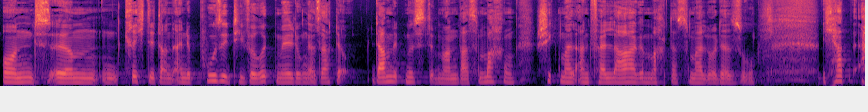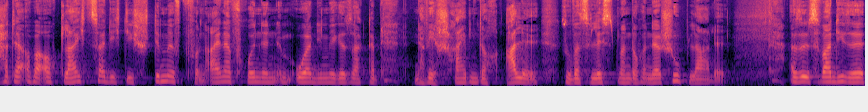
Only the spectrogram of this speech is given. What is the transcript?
und ähm, kriegte dann eine positive Rückmeldung. Er sagte, damit müsste man was machen, schick mal an Verlage, mach das mal oder so. Ich hab, hatte aber auch gleichzeitig die Stimme von einer Freundin im Ohr, die mir gesagt hat, na, wir schreiben doch alle, sowas lässt man doch in der Schublade. Also es war diese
